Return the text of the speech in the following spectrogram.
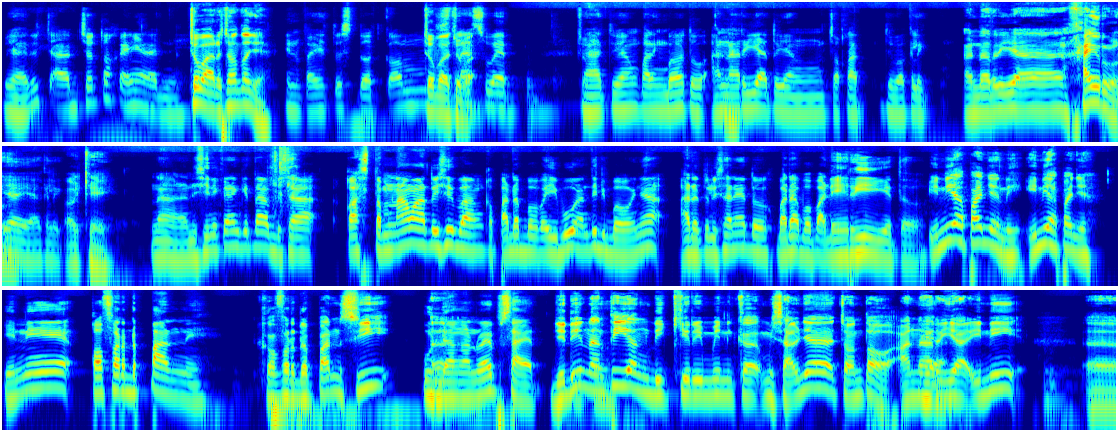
Ya itu ada contoh kayaknya ada nih. Coba ada contohnya. Invitus.com Coba, slash web. Nah itu yang paling bawah tuh Anaria tuh yang coklat. Coba klik. Anaria Khairul. Iya ya klik. Oke. Nah di sini kan kita bisa custom nama tuh sih bang kepada bapak ibu nanti di bawahnya ada tulisannya tuh kepada bapak Derry gitu. Ini apanya nih? Ini apanya? Ini cover depan nih Cover depan si. Undangan website. Jadi Gitu. nanti yang dikirimin ke misalnya contoh Anaria ini eh,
